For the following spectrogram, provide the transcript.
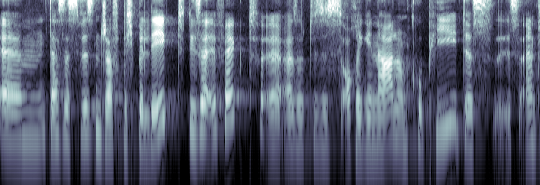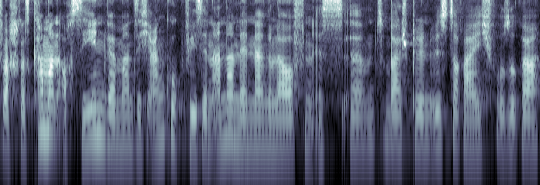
Ähm, das ist wissenschaftlich belegt, dieser Effekt. Äh, also dieses Original und Kopie, das ist einfach, das kann man auch sehen, wenn man sich anguckt, wie es in anderen Ländern gelaufen ist. Ähm, zum Beispiel in Österreich, wo sogar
